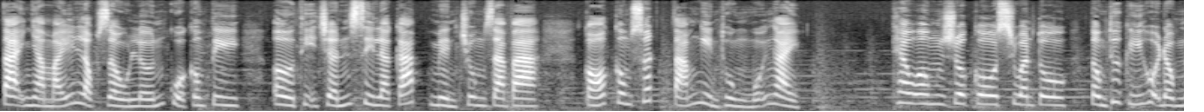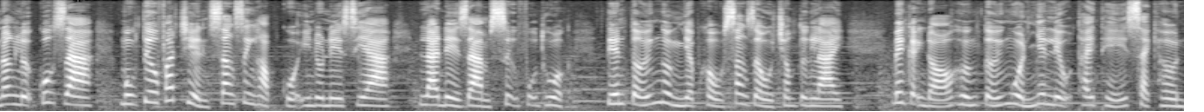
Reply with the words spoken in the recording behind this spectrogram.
tại nhà máy lọc dầu lớn của công ty ở thị trấn Silacap, miền trung Java, có công suất 8.000 thùng mỗi ngày. Theo ông Joko Suwanto, Tổng thư ký Hội đồng Năng lượng Quốc gia, mục tiêu phát triển xăng sinh học của Indonesia là để giảm sự phụ thuộc, tiến tới ngừng nhập khẩu xăng dầu trong tương lai, bên cạnh đó hướng tới nguồn nhiên liệu thay thế sạch hơn.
